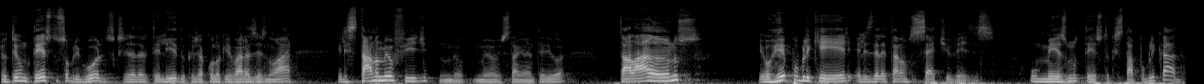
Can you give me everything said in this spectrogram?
Eu tenho um texto sobre gordos, que você já deve ter lido, que eu já coloquei várias vezes no ar. Ele está no meu feed, no meu, no meu Instagram anterior. Tá lá há anos. Eu republiquei ele, eles deletaram sete vezes. O mesmo texto que está publicado.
